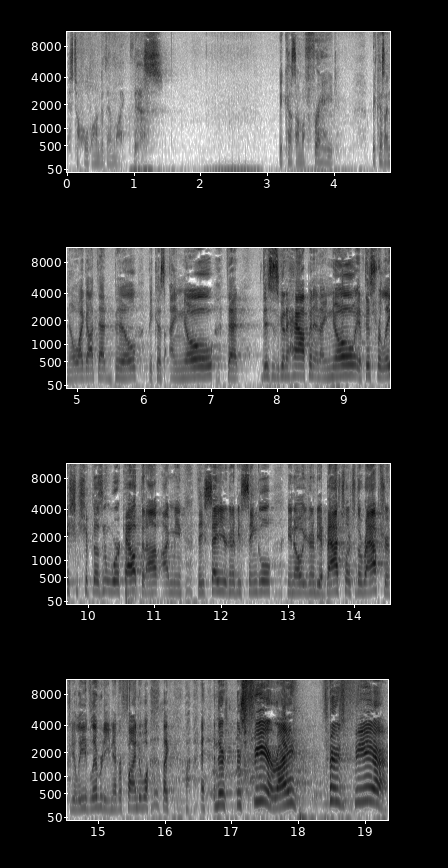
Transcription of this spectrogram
is to hold on to them like this because I'm afraid. Because I know I got that bill, because I know that this is going to happen, and I know if this relationship doesn't work out, then I, I mean, they say you're going to be single, you know, you're going to be a bachelor to the rapture. If you leave Liberty, you never find a wife. Like, and there's, there's fear, right? There's fear.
